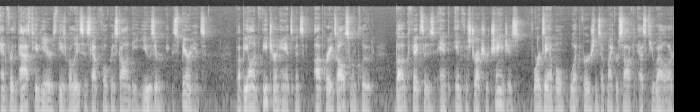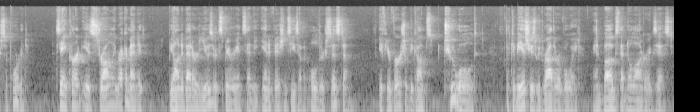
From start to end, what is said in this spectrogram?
and for the past few years, these releases have focused on the user experience. But beyond feature enhancements, upgrades also include bug fixes and infrastructure changes. For example, what versions of Microsoft SQL are supported. Staying current is strongly recommended. Beyond a better user experience and the inefficiencies of an older system, if your version becomes too old, there can be issues we'd rather avoid and bugs that no longer exist.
